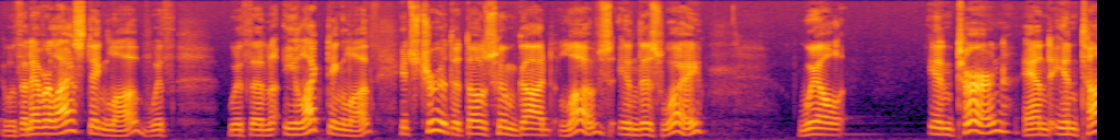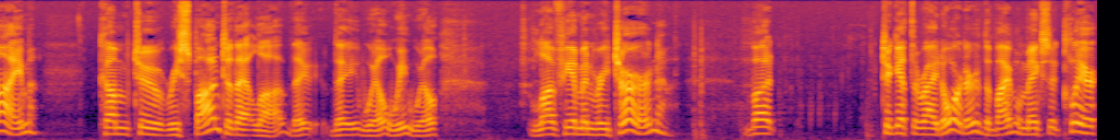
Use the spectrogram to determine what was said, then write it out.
with an everlasting love, with with an electing love, it's true that those whom God loves in this way will in turn and in time come to respond to that love. They they will, we will love him in return. But to get the right order, the Bible makes it clear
